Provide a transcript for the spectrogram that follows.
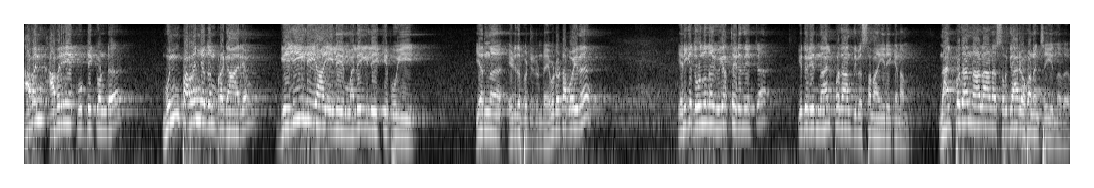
അവൻ അവരെ കൂട്ടിക്കൊണ്ട് മുൻ പറഞ്ഞതും പ്രകാരം ഗലീലിയായിലെ മലയിലേക്ക് പോയി എന്ന് എഴുതപ്പെട്ടിട്ടുണ്ട്. എവിടോട്ടാ പോയത്? എനിക്ക് തോന്നുന്നത് ഉയർത്തെഴുന്നേറ്റ് ഇതൊരു നാൽപ്പതാം ദിവസമായിരിക്കണം. നാൽപ്പതാം നാളാണ് സ്വർഗാരോഹണം ചെയ്യുന്നത്.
